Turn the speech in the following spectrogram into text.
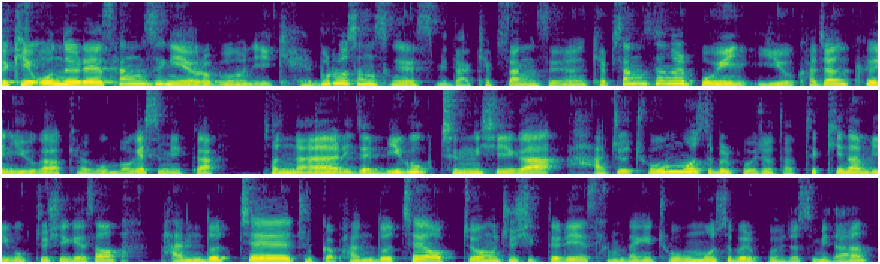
특히 오늘의 상승이 여러분 이 갭으로 상승을 했습니다. 갭상승. 갭상승을 보인 이유, 가장 큰 이유가 결국 뭐겠습니까? 전날 이제 미국 증시가 아주 좋은 모습을 보여줬다. 특히나 미국 주식에서 반도체 주가, 반도체 업종 주식들이 상당히 좋은 모습을 보여줬습니다.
